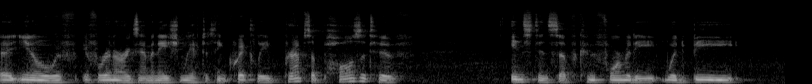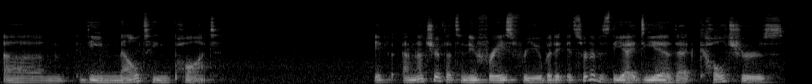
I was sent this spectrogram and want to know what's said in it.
uh, you know if if we're in our examination, we have to think quickly. Perhaps a positive instance of conformity would be um, the melting pot. If I'm not sure if that's a new phrase for you, but it, it sort of is the idea that cultures,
